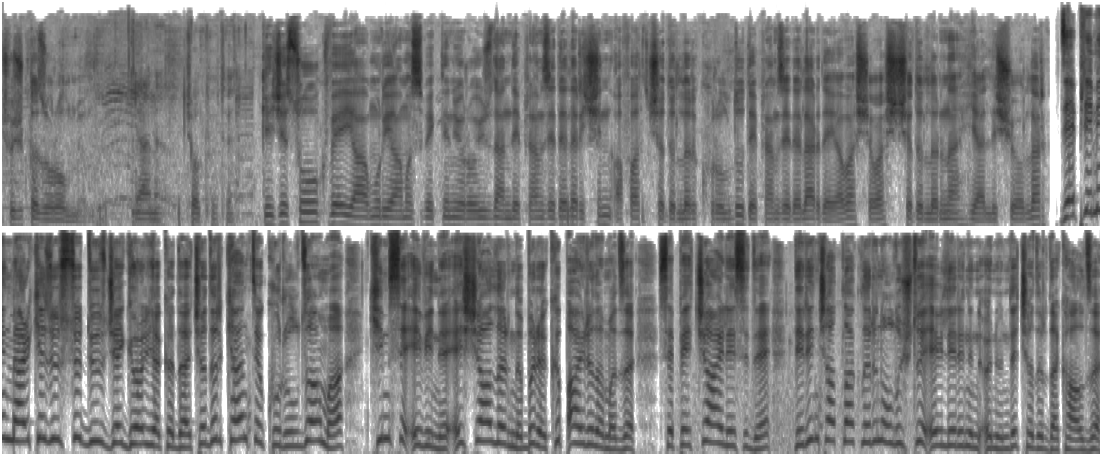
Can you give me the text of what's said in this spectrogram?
Çocuk da zor olmuyor mu? Yani çok kötü. Gece soğuk ve yağmur yağması bekleniyor. O yüzden depremzedeler için AFAD çadırları kuruldu. Depremzedeler de yavaş yavaş çadırlarına yerleşiyorlar. Depremin merkez üssü Düzce Gölyaka'da çadır kentte kuruldu ama kimse evini, eşyalarını bırakıp ayrılamadı. Sepetçi ailesi de derin çatlakların oluştuğu evlerinin önünde çadırda kaldı.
